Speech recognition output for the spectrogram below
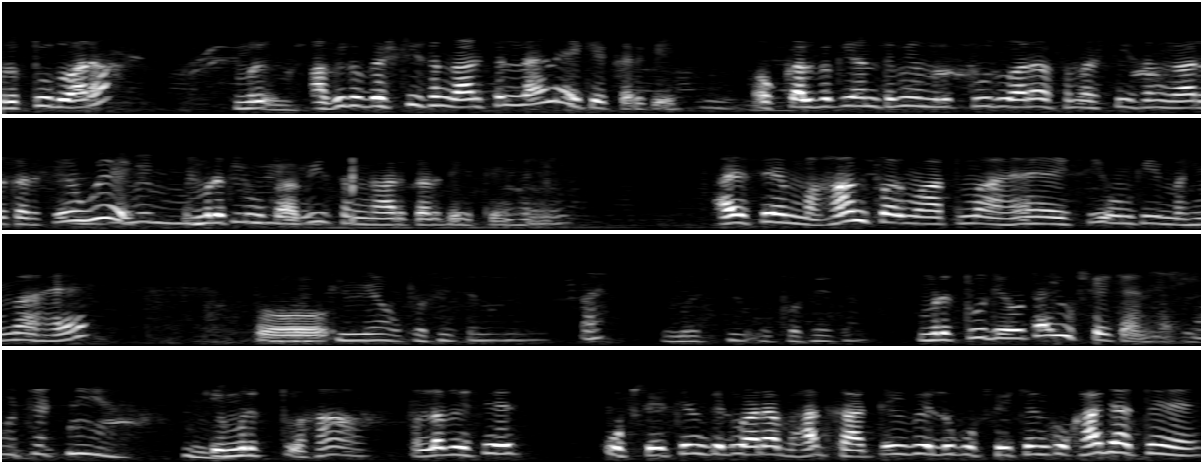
मृत्यु द्वारा अभी तो बेष्टि संहार चल रहा है ना एक एक करके और कल्प के अंत में मृत्यु द्वारा समष्टि संहार करते हुए मृत्यु का भी संहार कर देते हैं। ऐसे महान परमात्मा है ऐसी उनकी महिमा है तो उपसेचन? मृत्यु उपसेचन? मृत्यु देवता ही उपसेचन है। वो चटनी है। कि मृत्यु हाँ मतलब जैसे उपसेचन के द्वारा भात खाते हुए लोग उपसेचन को खा जाते हैं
